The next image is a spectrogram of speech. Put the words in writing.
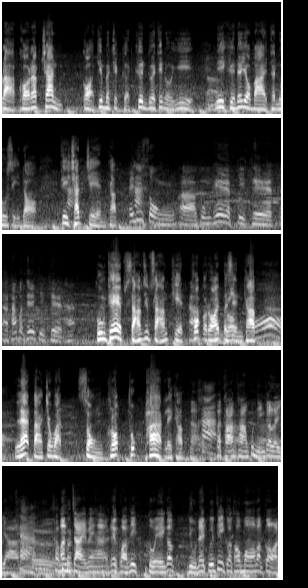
ปราบคอร์รัปชันก่อนที่มันจะเกิดขึ้นด้วยเทคโนโลยี อ่านี่ นี่คือนโยบายธนูสีดอกที่ค่ะชัดเจนครับ ไอ้ที่ส่งเอ่อกรุงเทพกี่เขตอ่าทั้งประเทศกี่เขตฮะ กรุงเทพ 33 เขตครบ 100%ครับ โอ้ และต่างจังหวัด ส่งครบทุกภาคเลยครับ นะค่ะถามถามคุณหญิงกัลยาค่ะบ้างเออ ขอบคุณมั่นใจไหมฮะด้วยความที่ตัวเองก็อยู่ในพื้นที่กทมมาก่อน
